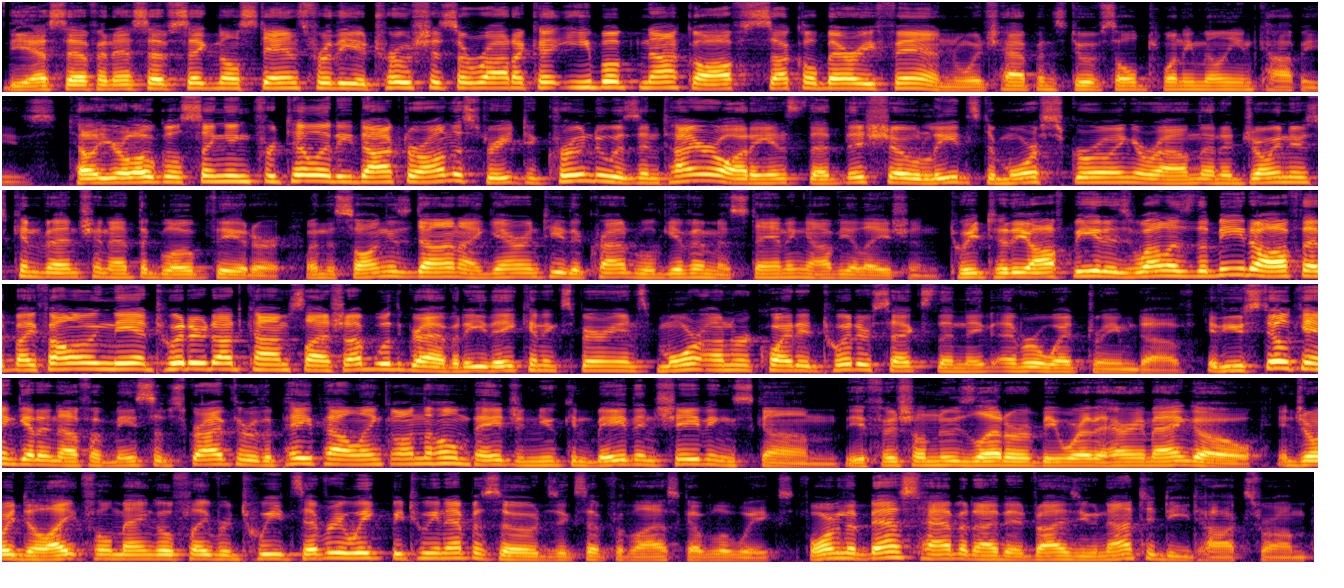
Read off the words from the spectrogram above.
The SF and SF signal stands for the atrocious erotica ebook knockoff Suckleberry Finn, which happens to have sold 20 million copies. Tell your local singing fertility doctor on the street to croon to his entire audience that this show leads to more screwing around than a joiners convention at the Globe Theater. When the song is done, I guarantee the crowd will give him a standing ovulation. Tweet to the offbeat as well as the beat off that by following me at twitter.com slash upwithgravity, they can experience more unrequited Twitter sex than they've ever wet dreamed of. If you still can't get enough of me, subscribe through the PayPal link on the homepage and you can bathe in shaving scum. The official newsletter of Beware the Hairy Mango. Enjoy delightful mango flavored tweets every week between episodes, except for the last couple of weeks. Form the best habit I'd advise you not to detox from.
